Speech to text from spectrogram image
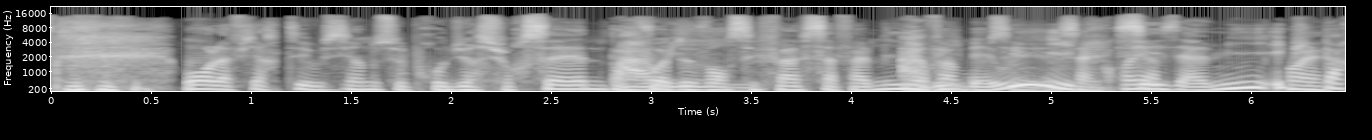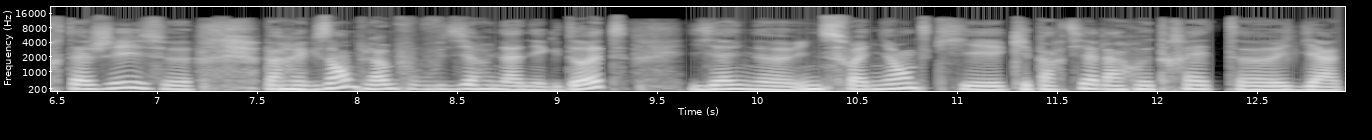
Bon, la fierté aussi hein, de se produire sur scène, parfois Ah oui. devant ses fa- sa famille. Ah enfin, oui, bon, ben oui, ses amis, et Ouais. puis partager. Ce... Par Mm. exemple, hein, pour vous dire une anecdote, il y a une, une soignante qui est, qui est partie à la retraite euh, il y a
